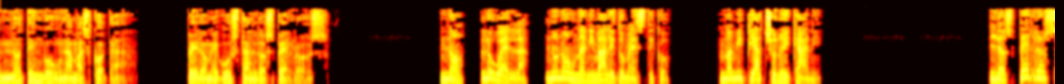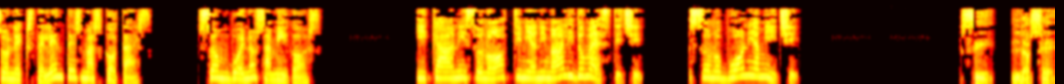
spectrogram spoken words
no tengo una mascota. Pero me gustan los perros. No, Lowella, non ho un animale domestico. Ma mi piacciono i cani. Los perros son excelentes mascotas. Son buenos amigos. I cani sono ottimi animali domestici. Sono buoni amici. Sí, lo sé.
